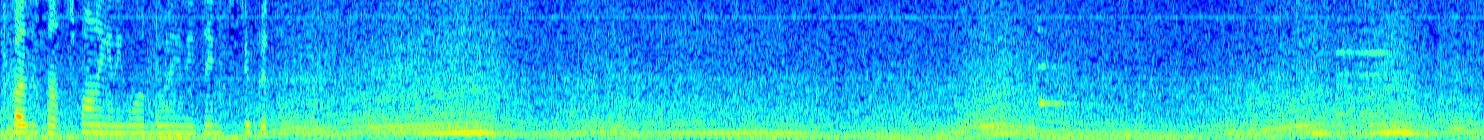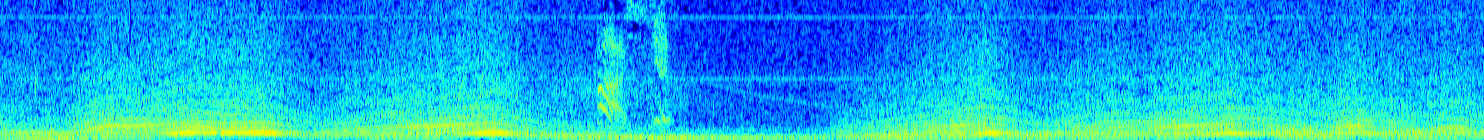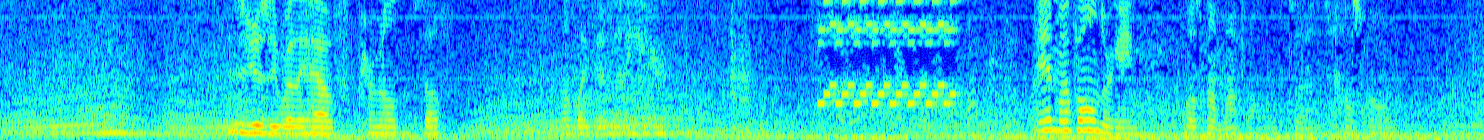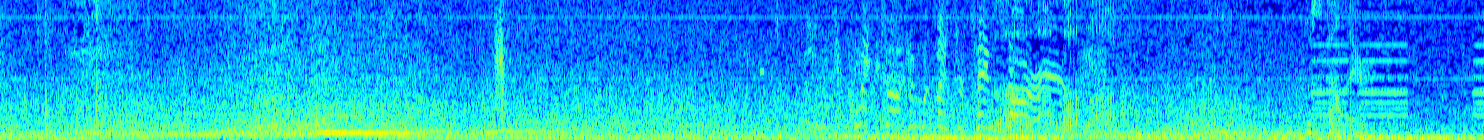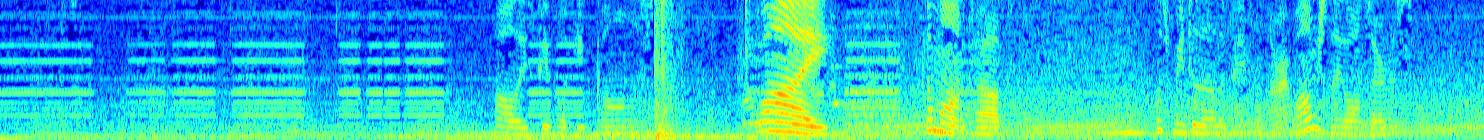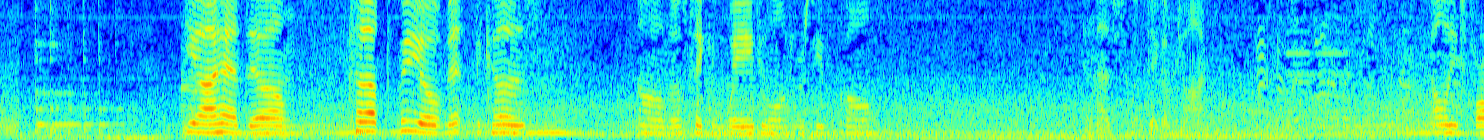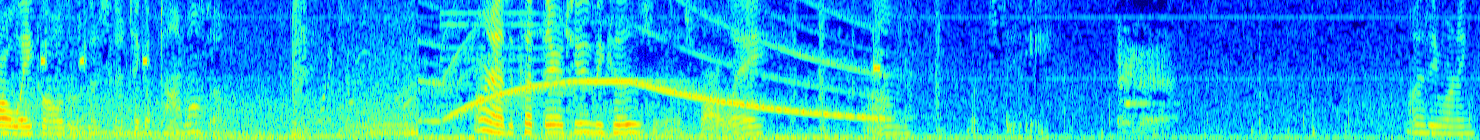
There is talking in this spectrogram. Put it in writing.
Because it's not spawning anyone doing anything stupid. Usually where they have criminals and stuff. Look like there's any here. And my phone's ringing. Well, it's not my phone, it's a house phone. These people keep calling us. Why? Come on, cop. Push me to the other vehicle. Alright, well, I'm just gonna go on service. Yeah, I had to um, cut out the video of it because um, it was taking way too long to receive a call. And that's just gonna take up time. All these faraway calls are just gonna take up time also. I'm gonna have to cut there too because it's far away. Um, let's see. Why is he running?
